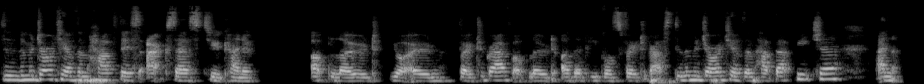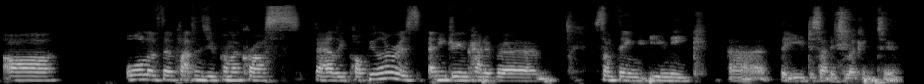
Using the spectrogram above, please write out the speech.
the majority of them have this access to kind of upload your own photograph, upload other people's photographs. Do the majority of them have that feature? And are all of the platforms you've come across fairly popular? is AnyDream kind of a, um, something unique uh, that you decided to look into?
